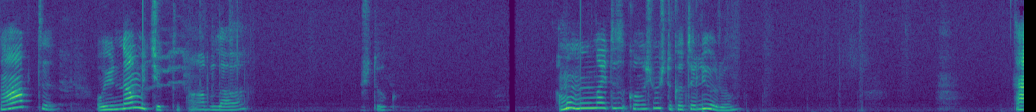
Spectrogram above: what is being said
Ne yaptın? Oyundan mı çıktın abla? Konuştuk. Ama Moonlight'ta konuşmuştuk hatırlıyorum. Ha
